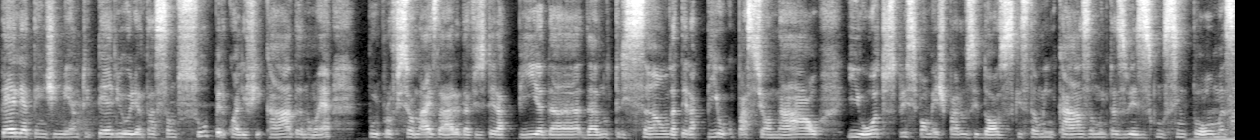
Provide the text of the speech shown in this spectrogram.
teleatendimento e teleorientação super qualificada, não é? Por profissionais da área da fisioterapia, da, da nutrição, da terapia ocupacional e outros, principalmente para os idosos que estão em casa, muitas vezes com sintomas.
